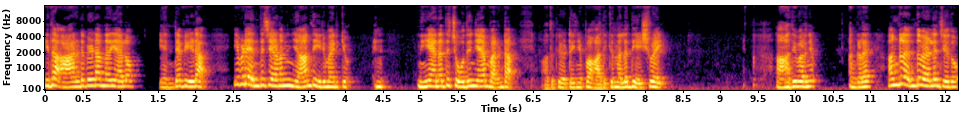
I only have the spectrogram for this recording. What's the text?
ഇത് ആരുടെ വീടാന്നറിയാലോ? എന്റെ വീടാ. ഇവിടെ എന്ത് ചെയ്യണമെന്ന് ഞാൻ തീരുമാനിക്കും. നീ അതിനകത്ത് ചോദ്യം ചെയ്യാൻ വരണ്ട. അത് കേട്ട് കഴിഞ്ഞപ്പോ ആദ്യം നല്ല ദേഷ്യമായി. ആദ്യം പറഞ്ഞു അങ്കളെ അങ്കിൾ എന്ത് വെള്ളം ചെയ്തു.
